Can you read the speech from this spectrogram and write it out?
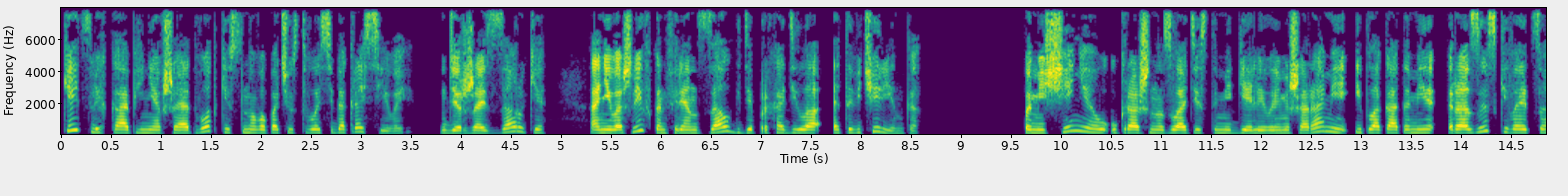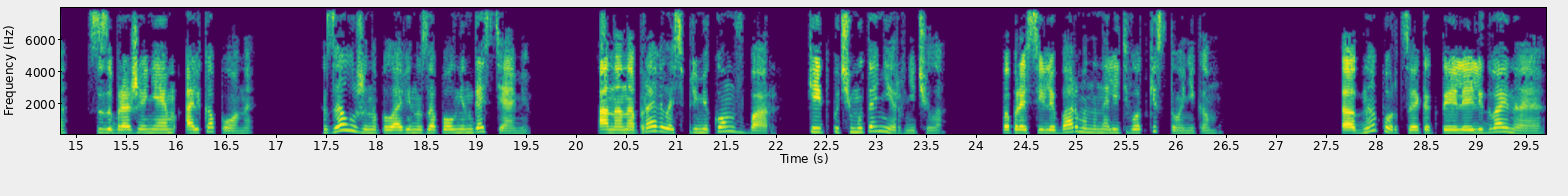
Кейт, слегка опьяневшая от водки, снова почувствовала себя красивой. Держась за руки, они вошли в конференц-зал, где проходила эта вечеринка. Помещение украшено золотистыми гелиевыми шарами и плакатами «Разыскивается» с изображением Аль Капоне. Зал уже наполовину заполнен гостями. Она направилась прямиком в бар, Кейт почему-то нервничала. Попросили бармена налить водки с тоником. «Одна порция коктейля или двойная?»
